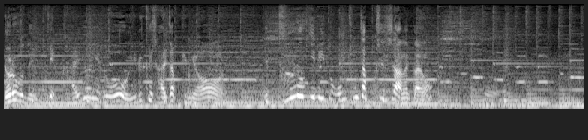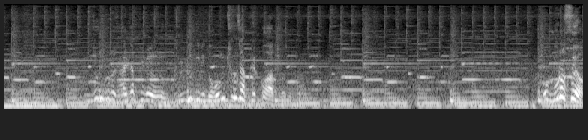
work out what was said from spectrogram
여러분들 이게 갈견이도 이렇게 잘 잡히면 이 블루길이도 엄청 잡히지 않을까요? 이 정도로 잘 잡히면 블루길이도 엄청 잡힐 것 같거든요. 어 물었어요.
